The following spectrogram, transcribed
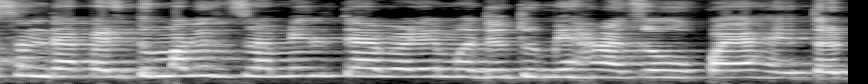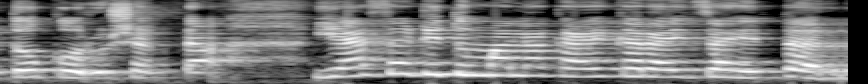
संध्याकाळी तुम्हाला जमेल त्या वेळेमध्ये तुम्ही हा जो उपाय आहे तर तो करू शकता. यासाठी तुम्हाला काय करायचं आहे? तर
